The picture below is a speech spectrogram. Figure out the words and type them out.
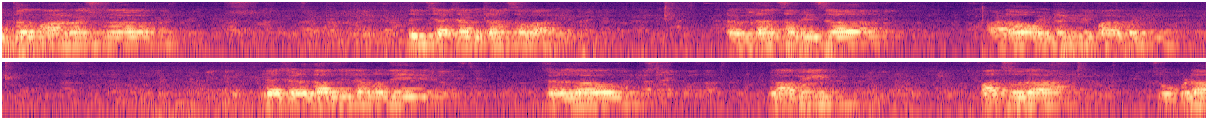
उत्तर महाराष्ट्र ज्या ज्या विधानसभा आहेत त्या विधानसभेचं आढावा बैठकीने पार पडली. या जळगाव जिल्ह्यामध्ये जळगाव ग्रामीण पाचोरा चोपडा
